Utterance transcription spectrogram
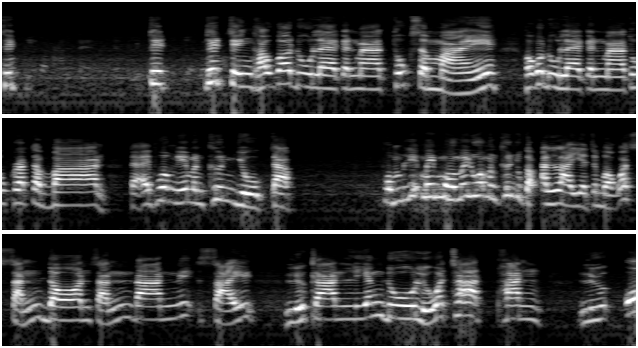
ที่ที่ ที่จริงเขาก็ดูแลกันมาทุกสมัย เขาก็ดูแลกันมาทุกรัฐบาล แต่ไอ้พวกนี้มันขึ้นอยู่กับ ผมเรียกไม่ผมไม่รู้ว่ามันขึ้นอยู่กับอะไรอะจะบอกว่าสันดอนสันดานนิสัย หรือการเลี้ยงดูหรือว่าชาติพันธุ์ หรือโอ้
